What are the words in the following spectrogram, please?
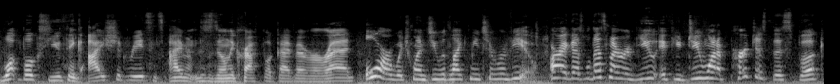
what books you think I should read since I haven't, this is the only craft book I've ever read, or which ones you would like me to review. All right, guys, well, that's my review. If you do want to purchase this book,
